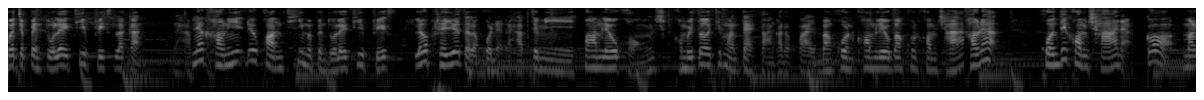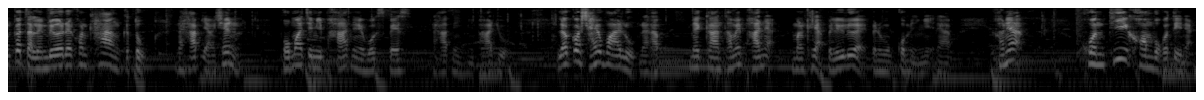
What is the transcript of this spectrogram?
มันจะเป็นตัวเลขที่ฟิกละกันนะครับแล้วคราวนี้ด้วยความที่มันเป็นตัวเลขที่ฟิกแล้วเพลเยอร์แต่ละคนเนี่ยนะครับจะมีความเร็วของคอมพิวเตอร์ที่มันแตกต่างกันออกไป บางคนความเร็วบางคนความช้าคราวเนี้ย คนที่ความช้าเนี่ยก็มันก็จะเรนเดอร์ได้ค่อนข้างกระตุกนะครับอย่างเช่น ผมอาจจะมีพาร์ทใน workspace นะครับนี่มีพาร์ทอยู่ แล้วก็ใช้ while loop นะครับในการทำให้พาร์ทเนี่ยมันขยับไปเรื่อยๆ เป็นวงกลมอย่างนี้นะครับคราวเนี้ยคนที่คอมปกติเนี่ย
